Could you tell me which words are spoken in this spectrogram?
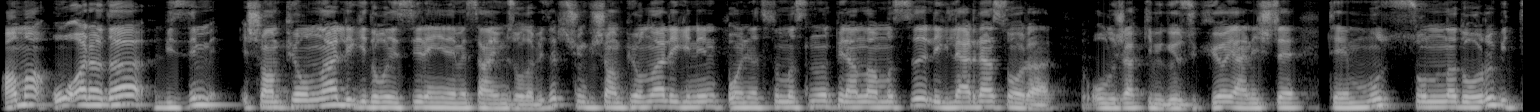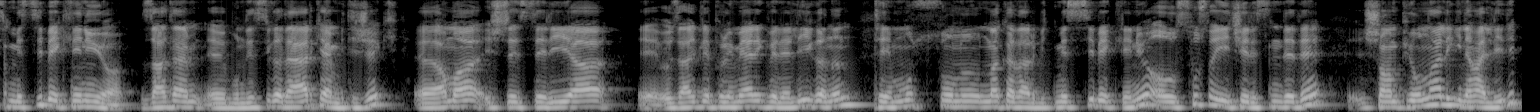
Ama o arada bizim Şampiyonlar Ligi dolayısıyla yine mesaimiz olabilir. Çünkü Şampiyonlar Ligi'nin oynatılmasının planlanması liglerden sonra olacak gibi gözüküyor. Yani işte Temmuz sonuna doğru bitmesi bekleniyor. Zaten e, Bundesliga'da erken bitecek e, ama işte Serie A e, özellikle Premier Lig ve La Liga'nın Temmuz sonuna kadar bitmesi bekleniyor. Ağustos ayı içerisinde de Şampiyonlar Ligi'ni halledip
